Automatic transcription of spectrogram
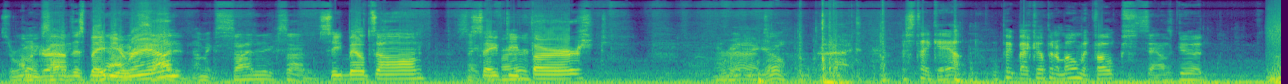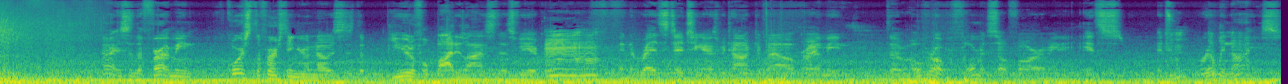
So we're I'm gonna drive this baby Yeah, I'm around. excited. I'm excited, excited. Seatbelts on. Safety, first. All Ready right. to go. Right. Let's take out. We'll pick back up in a moment, folks. Sounds good. All right, so the first, I mean, of course, the first thing you're gonna notice is the beautiful body lines of this vehicle Mm-hmm. and the red stitching, as we talked about. But I mean, the overall performance so far, I mean, it's it's Mhm. really nice.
